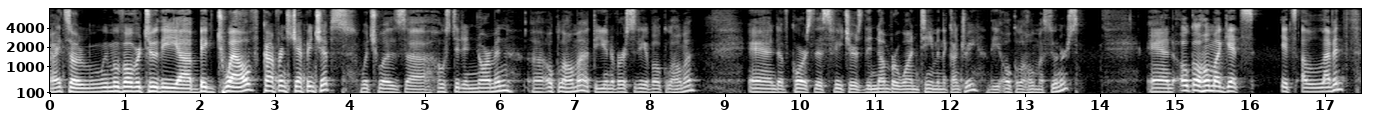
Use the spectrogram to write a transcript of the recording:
All right, so we move over to the uh, Big 12 Conference Championships, which was uh, hosted in Norman, uh, Oklahoma, at the University of Oklahoma. And of course, this features the number one team in the country, the Oklahoma Sooners. And Oklahoma gets its 11th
